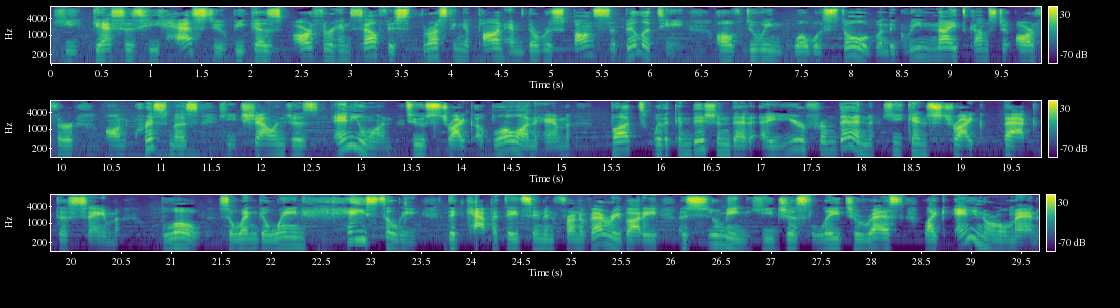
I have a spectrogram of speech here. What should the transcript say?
he guesses he has to because Arthur himself is thrusting upon him the responsibility of doing what was told. When the Green Knight comes to Arthur on Christmas, he challenges anyone to strike a blow on him, but with a condition that a year from then he can strike back the same blow. So when Gawain hastily decapitates him in front of everybody, assuming he just lay to rest like any normal man,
